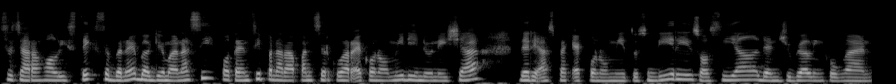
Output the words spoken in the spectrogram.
secara holistik sebenarnya bagaimana sih potensi penerapan sirkular ekonomi di Indonesia dari aspek ekonomi itu sendiri, sosial, dan juga lingkungan.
